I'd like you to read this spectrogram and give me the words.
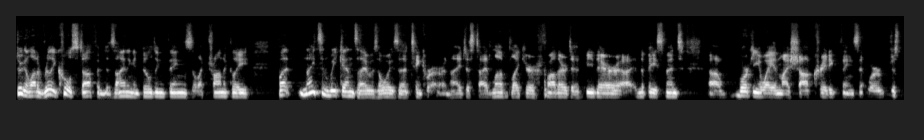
doing a lot of really cool stuff and designing and building things electronically. But nights and weekends, I was always a tinkerer, and I just I loved like your father to be there uh, in the basement, uh, working away in my shop, creating things that were just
